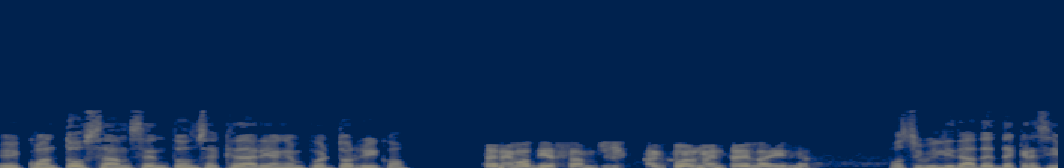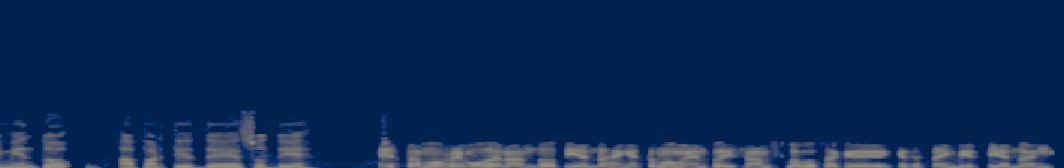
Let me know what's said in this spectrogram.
Eh, ¿Cuántos SAMs entonces quedarían en Puerto Rico? Tenemos 10 SAMs actualmente en la isla. ¿Posibilidades de crecimiento a partir de esos 10? Estamos remodelando tiendas en estos momentos y Sam's Club, o sea que, se está invirtiendo en,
